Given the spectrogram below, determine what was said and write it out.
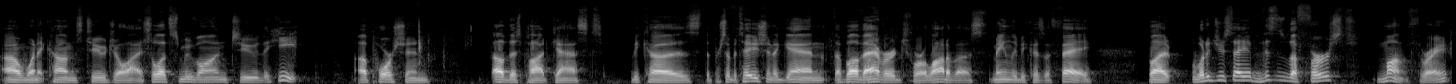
uh, when it comes to July. So let's move on to the heat uh, portion of this podcast because the precipitation, again, above average for a lot of us, mainly because of Fay. But what did you say? This is the first month, right,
